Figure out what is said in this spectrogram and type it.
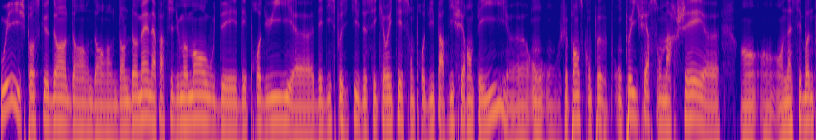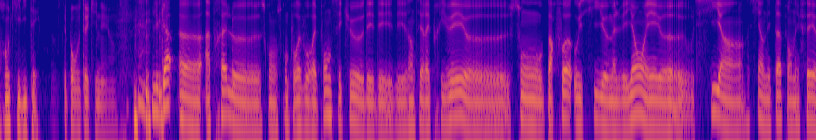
Oui, je pense que dans, le domaine, à partir du moment où des, produits, euh, des dispositifs de sécurité sont produits par différents pays, euh, on- je pense qu'on peut, on peut y faire son marché euh, en assez bonne tranquillité. C'était pour vous taquiner. hein. Lucas Euh, Après, ce qu'on pourrait vous répondre, c'est que des, intérêts privés euh, sont parfois aussi euh, malveillants et si, un, État peut en effet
